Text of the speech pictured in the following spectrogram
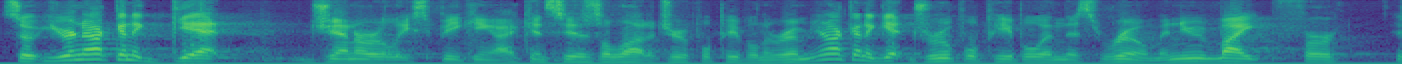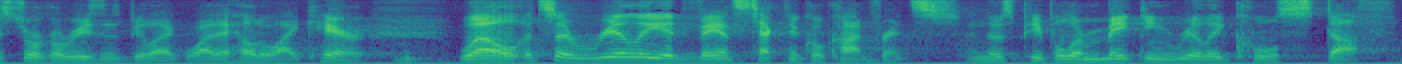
So you're not going to get generally speaking, I can see there's a lot of Drupal people in the room. You're not going to get Drupal people in this room. And you might, for historical reasons, be like, why the hell do I care? Well, it's a really advanced technical conference, and those people are making really cool stuff.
